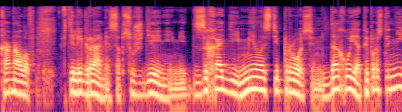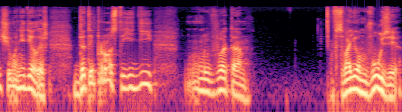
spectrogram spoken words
каналов в Телеграме с обсуждениями. Заходи, милости просим. Да хуя, ты просто ничего не делаешь. Да ты просто иди в это, в своем вузе.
